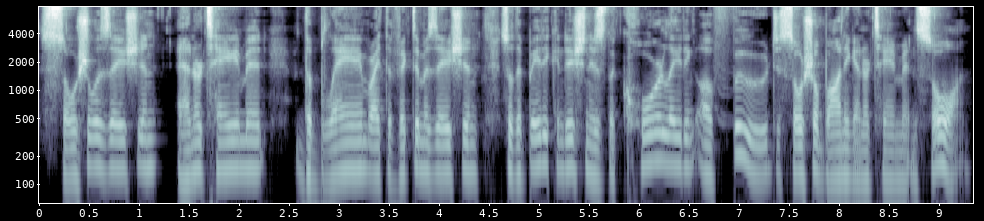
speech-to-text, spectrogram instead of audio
socialization, entertainment, the blame, right? The victimization. So the beta condition is the correlating of food to social bonding, entertainment, and so on.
